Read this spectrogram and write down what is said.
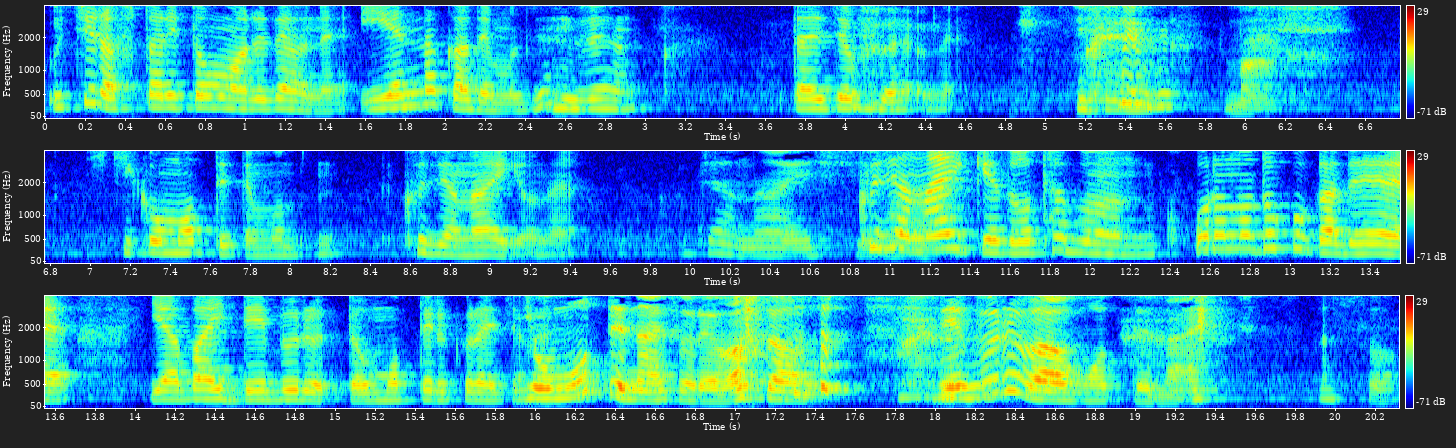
うちら2人ともあれだよね。家の中でも全然大丈夫だよね。まあ。引きこもってても苦じゃないよね。じゃないし。苦じゃないけど多分心のどこかでやばいデブルって思ってるくらいじゃない？思ってないそれは。そう デブルは思ってない。あそ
